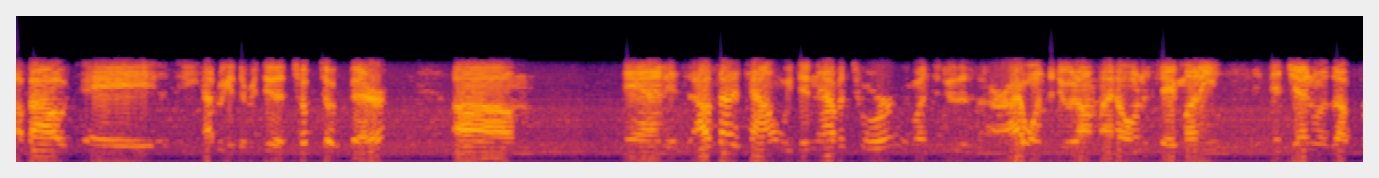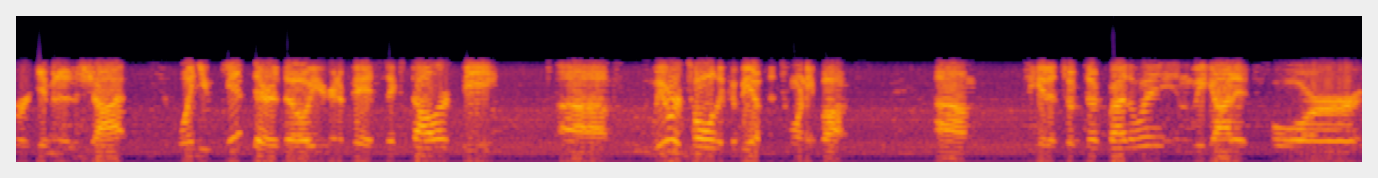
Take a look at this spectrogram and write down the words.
about a. Let's see. How do we get there? We did a tuk tuk there. Um, and it's outside of town. We didn't have a tour. We wanted to do this, or I wanted to do it on my own to save money and Jen was up for giving it a shot. When you get there, though, you're going to pay a six dollar fee. Um, we were told it could be up to twenty bucks um, to get a tuk tuk, by the way, and we got it for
